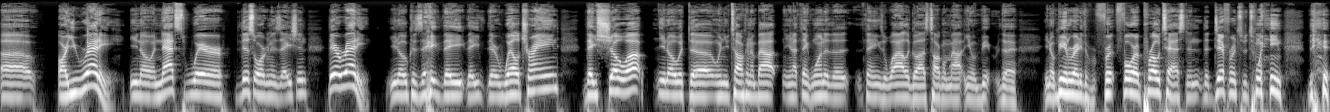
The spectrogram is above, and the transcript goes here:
Uh, are you ready? You know, and that's where this organization, they're ready, you know, because they, they, they, they're well trained. They show up, you know, with the, when you're talking about, you know, I think one of the things a while ago I was talking about, you know, the, you know, being ready to, for, for a protest and the difference between the,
